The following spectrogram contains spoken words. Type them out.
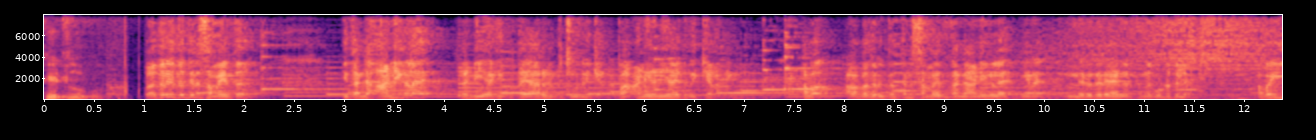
കേട്ടു നോക്കൂ. ബദർ യുദ്ധത്തിന്റെ സമയത്ത് ഈ തന്റെ അണികളെ റെഡിയാക്കി തയ്യാറെടുപ്പിച്ചുകൊണ്ടിരിക്കുകയാണ്. അപ്പൊ അണി അണിയായിട്ട് നിൽക്കുകയാണ് അപ്പൊ ബദർ യുദ്ധത്തിന്റെ സമയത്ത് തന്റെ അണികളെ ഇങ്ങനെ നിരനിരയായി നിർത്തുന്ന കൂട്ടത്തിൽ അപ്പൊ ഈ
